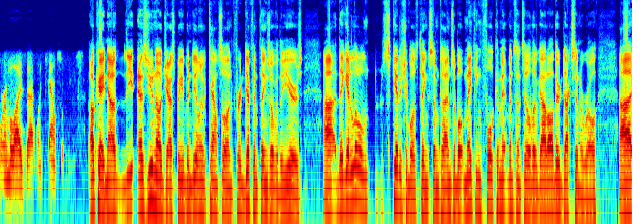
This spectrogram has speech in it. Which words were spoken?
formalize that when council meets. Okay, now, the, as you know, Jasper, you've been dealing with council for different things over the years. Uh, they get a little skittish about things sometimes about making full commitments until they've got all their ducks in a row. Uh,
